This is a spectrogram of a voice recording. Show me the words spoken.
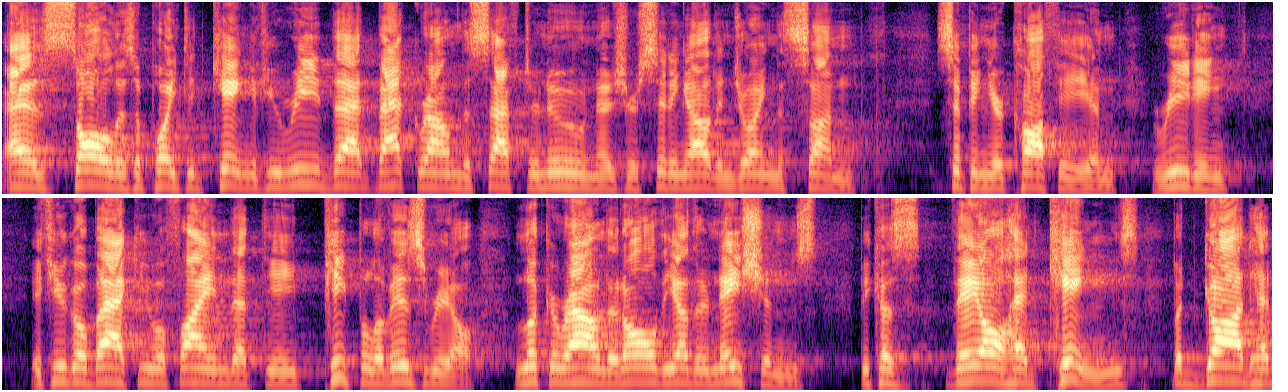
As Saul is appointed king, if you read that background this afternoon as you're sitting out enjoying the sun, sipping your coffee and reading, if you go back, you will find that the people of Israel look around at all the other nations because they all had kings, but God had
